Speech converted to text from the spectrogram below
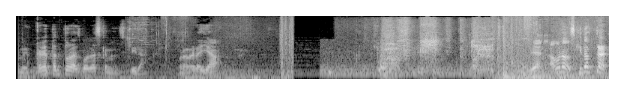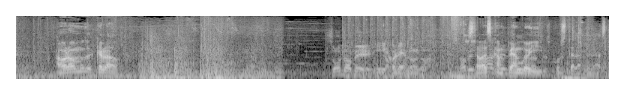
Me caga tanto las bolas que me inspira. Bueno, a ver allá. Muy bien, vámonos, quítate. Ahora vamos de aquel lado. Zona B. Híjole, amigo. Estabas campeando y pues te la pelaste.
